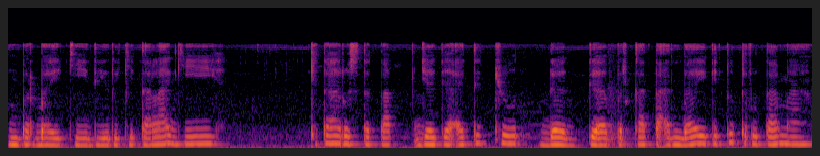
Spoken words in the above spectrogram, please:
memperbaiki diri kita lagi. Kita harus tetap jaga attitude jaga perkataan baik itu terutama.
